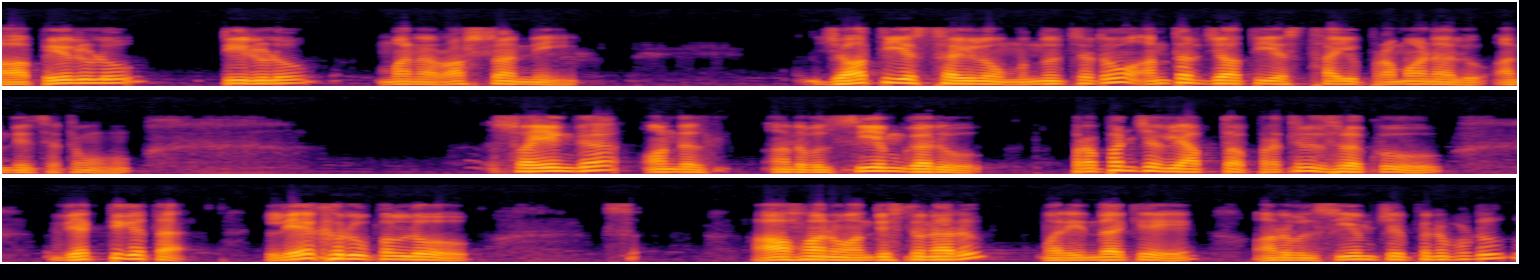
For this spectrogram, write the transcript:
ఆ పేరులో తీరులో మన రాష్ట్రాన్ని జాతీయ స్థాయిలో ముందుంచడం అంతర్జాతీయ స్థాయి ప్రమాణాలు అందించటం స్వయంగా ఆనరబుల్ ఆనరబుల్ సీఎం గారు ప్రపంచవ్యాప్త ప్రతినిధులకు వ్యక్తిగత లేఖ రూపంలో ఆహ్వానం అందిస్తున్నారు. మరి ఇందాకే ఆనరబుల్ సీఎం చెప్పినప్పుడు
